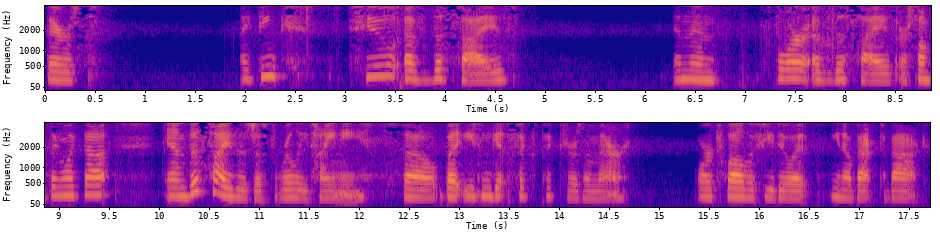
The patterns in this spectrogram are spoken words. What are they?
there's I think two of this size and then four of this size or something like that. And this size is just really tiny. So, but you can get six pictures in there or 12 if you do it, you know, back to back.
